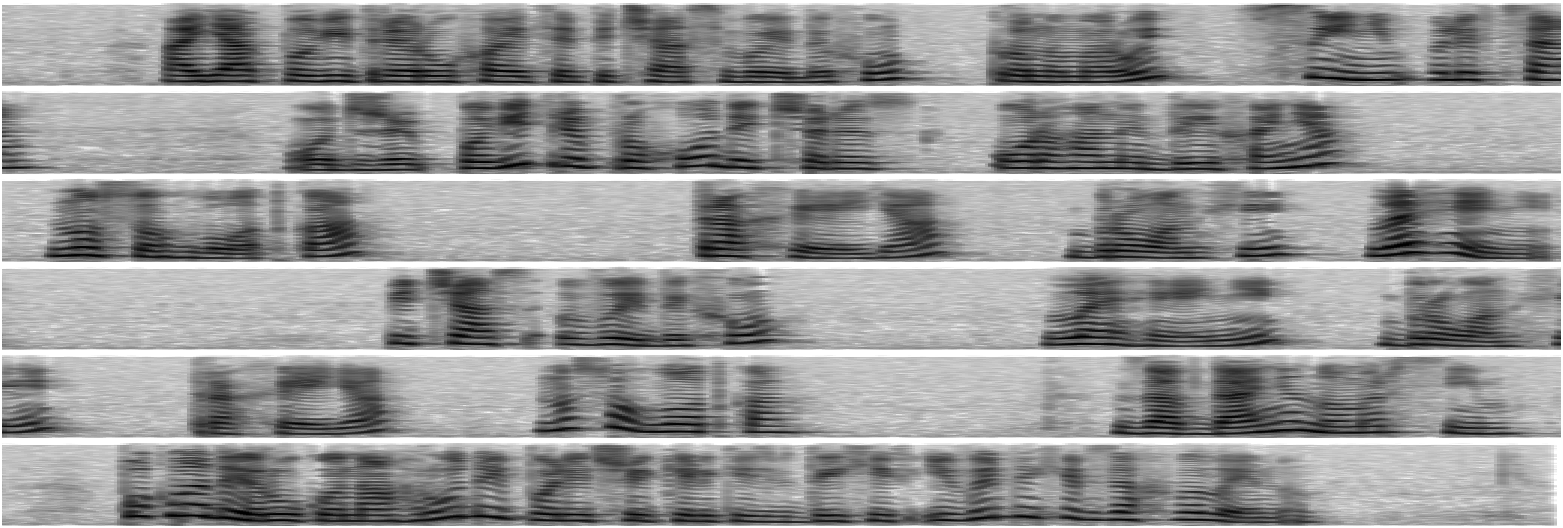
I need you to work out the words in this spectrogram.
А як повітря рухається під час видиху? Пронумеруй синім олівцем. Отже, повітря проходить через органи дихання, носоглотка, трахея, бронхи, легені. Під час видиху легені, бронхи, трахея, носоглотка. Завдання номер 7. Поклади руку на груди і полічи кількість вдихів і видихів за хвилину.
